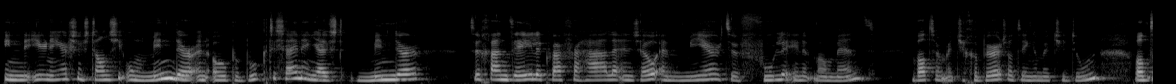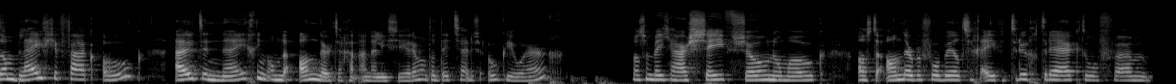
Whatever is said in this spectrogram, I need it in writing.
in de eerste instantie om minder een open boek te zijn en juist minder te gaan delen qua verhalen en zo en meer te voelen in het moment wat er met je gebeurt, wat dingen met je doen. Want dan blijf je vaak ook uit de neiging om de ander te gaan analyseren, want dat deed zij dus ook heel erg. Was een beetje haar safe zone om ook als de ander bijvoorbeeld zich even terugtrekt of, um,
